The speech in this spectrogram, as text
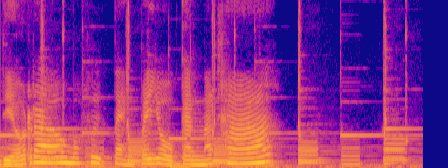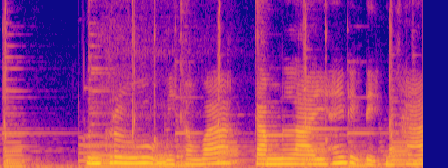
เดี๋ยวเรามาฝึกแต่งประโยคกันนะคะ คุณครูมีคำว่ากำไลให้เด็กๆนะคะ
